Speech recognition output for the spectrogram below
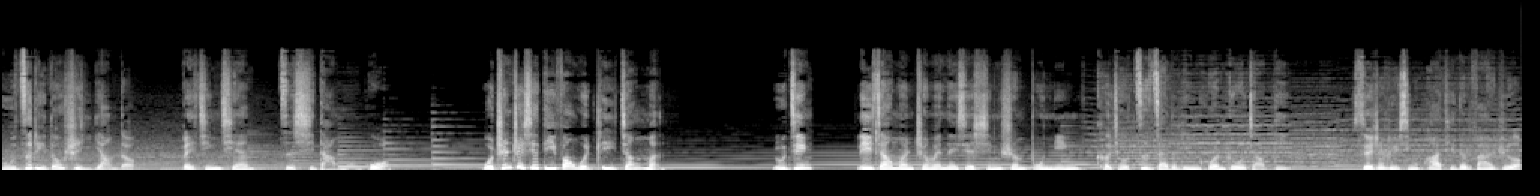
骨子里都是一样的，被金钱仔细打磨过。我称这些地方为丽江们。如今，丽江们成为那些形神不宁、渴求自在的灵魂落脚地。随着旅行话题的发热，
